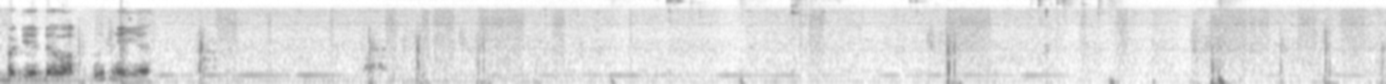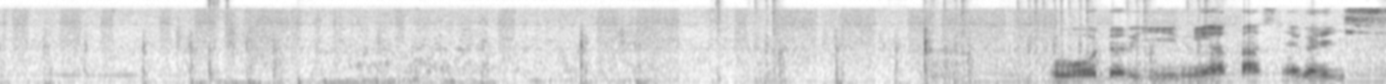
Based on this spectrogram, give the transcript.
Apa dia ada waktunya ya? Oh, dari ini atasnya, guys.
